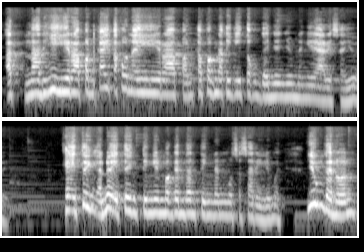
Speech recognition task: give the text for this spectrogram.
At nahihirapan, kahit ako nahihirapan kapag nakikita ko ganyan yung nangyayari sa'yo eh. Kaya ito yung ano, ito yung tingin magandang tingnan mo sa sarili mo. eh. Yung ganun,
